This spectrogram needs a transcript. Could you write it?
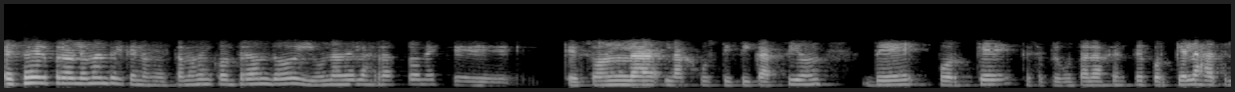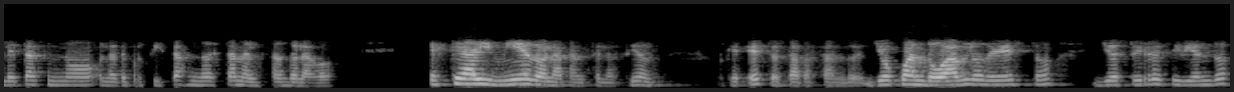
Ese es el problema en el que nos estamos encontrando y una de las razones que, son la, justificación de por qué, que se pregunta a la gente, por qué las atletas no, las deportistas no están alzando la voz. Es que hay miedo a la cancelación, porque esto está pasando. Yo cuando hablo de esto, yo estoy recibiendo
